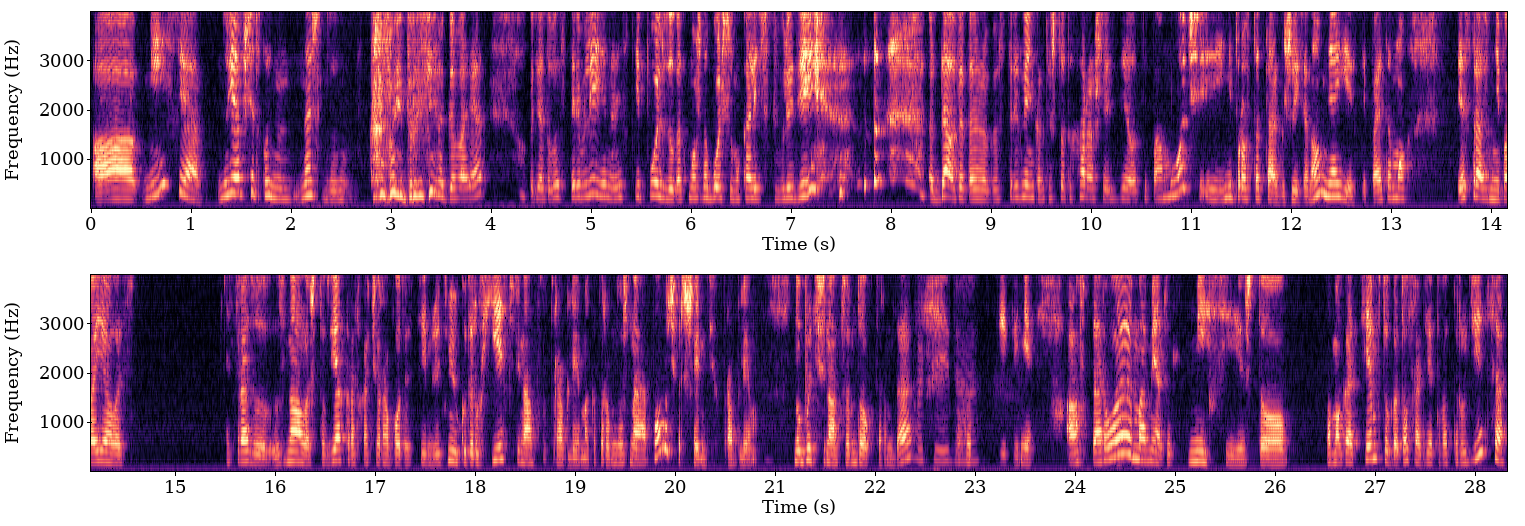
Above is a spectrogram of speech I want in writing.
А миссия, ну я вообще такой, знаешь, ну, как мои друзья говорят, вот это вот стремление нанести пользу как можно большему количеству людей, да, вот это стремление как-то что-то хорошее сделать и помочь, и не просто так жить, оно у меня есть. И поэтому я сразу не боялась и сразу знала, что я как раз хочу работать с теми людьми, у которых есть финансовые проблемы, которым нужна помощь в решении этих проблем, ну, быть финансовым доктором, да, Окей, в да. какой-то степени. А второй момент вот миссии, что помогать тем, кто готов ради этого трудиться,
